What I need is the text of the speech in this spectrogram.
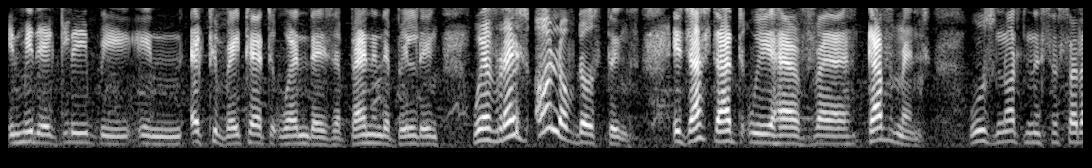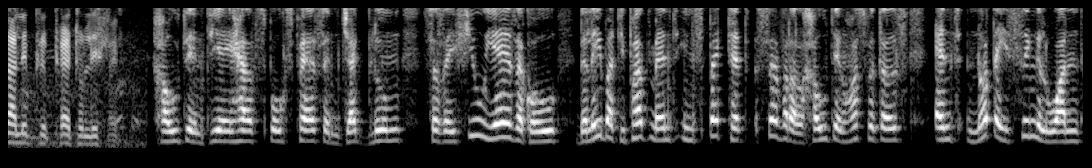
immediately be inactivated when there's a burn in the building. We have raised all of those things. It's just that we have a government who's not necessarily prepared to listen. Gauteng DA Health spokesperson Jack Bloom says a few years ago, the Labour Department inspected several Gauteng hospitals and not a single one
